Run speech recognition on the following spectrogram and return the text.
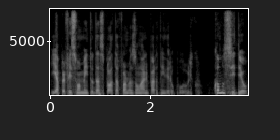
e aperfeiçoamento das plataformas online para atender o público, como se deu?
